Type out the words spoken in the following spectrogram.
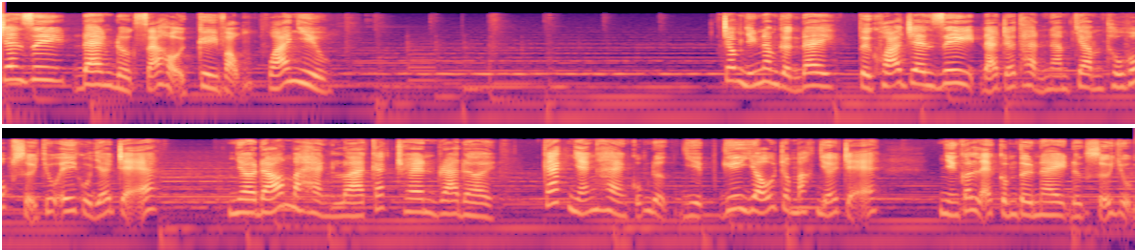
Gen Z đang được xã hội kỳ vọng quá nhiều. Trong những năm gần đây, từ khóa Gen Z đã trở thành nam châm thu hút sự chú ý của giới trẻ. Nhờ đó mà hàng loạt các trend ra đời, các nhãn hàng cũng được dịp ghi dấu trong mắt giới trẻ. Nhưng có lẽ cụm từ này được sử dụng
